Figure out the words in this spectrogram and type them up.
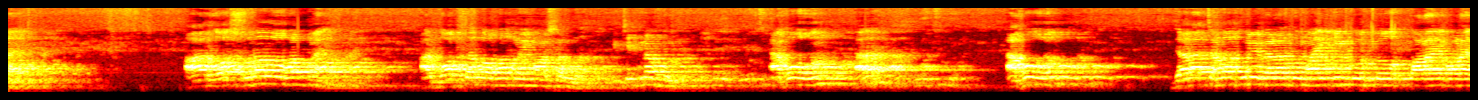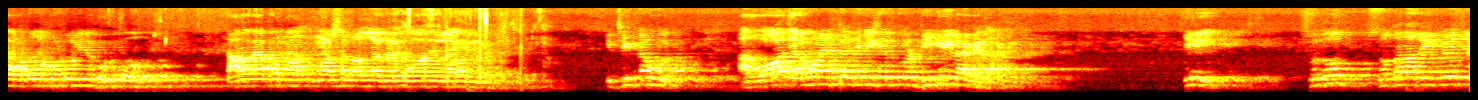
নাই। আর ওয়াজ শোনার অভাব নাই। আর বক্তার অভাব নেই মার্শাল্লাহ ঠিক না ভুল? এখন হ্যাঁ? এখন যারা চাঁদা তুলে বেড়াতো মাইকিং করতো পাড়ায় পাড়ায় অটল ফটো নিয়ে ঘুরতো তারাও এখন মার্শাল আল্লাহ করে ওয়াজের লাইনে নেমে গেছে। কি ঠিক না ভুল? আর ওয়াজ এমন একটা জিনিসের কোনো ডিগ্রি লাগে না। কি? শুধু শ্রোতারা দেখবে যে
